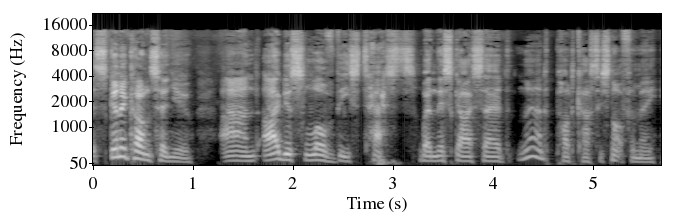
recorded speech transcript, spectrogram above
It's going to continue. And I just love these tests. When this guy said, "Nah, podcast, it's not for me,"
